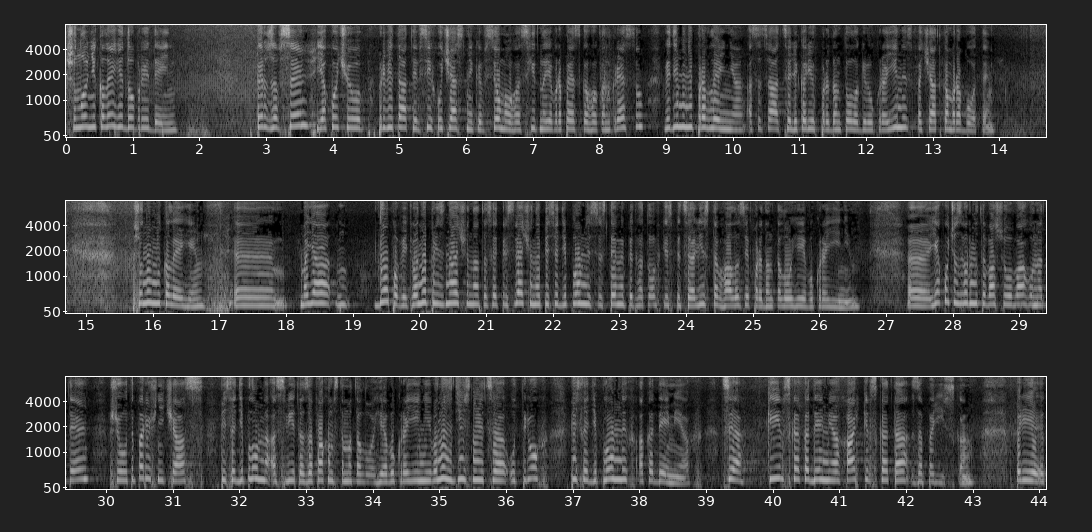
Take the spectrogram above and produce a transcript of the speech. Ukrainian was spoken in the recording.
Шановні колеги, добрий день. Перш за все, я хочу привітати всіх учасників 7-го східноєвропейського конгресу від імені правління Асоціації лікарів-пародонтологів України з початком роботи. Шановні колеги, е, моя доповідь вона призначена, так сказати, присвячена післядипломній системі підготовки спеціалістів в галузі пародонтології в Україні. Е, Я хочу звернути вашу увагу на те, що у теперішній час післядипломна освіта за фахом стоматологія в Україні вона здійснюється у трьох післядипломних академіях: це Київська академія, Харківська та Запорізька.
